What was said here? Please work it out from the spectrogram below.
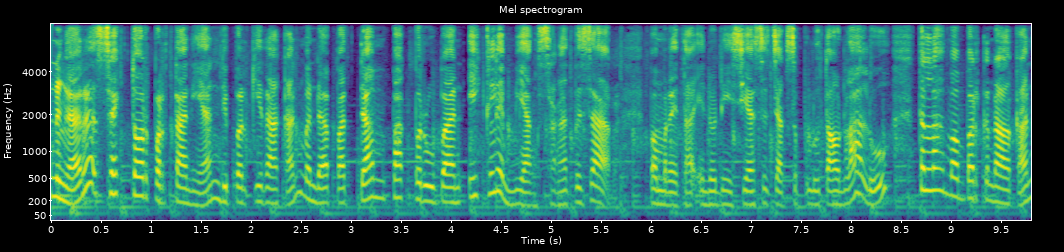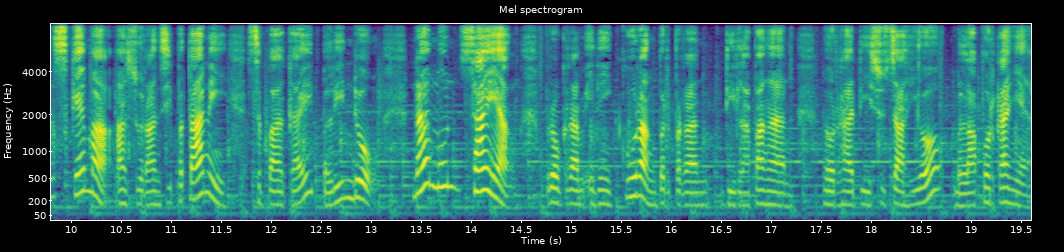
Pendengar, sektor pertanian diperkirakan mendapat dampak perubahan iklim yang sangat besar. Pemerintah Indonesia sejak 10 tahun lalu telah memperkenalkan skema asuransi petani sebagai pelindung. Namun sayang, program ini kurang berperan di lapangan. Nur Hadi Susahyo melaporkannya.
